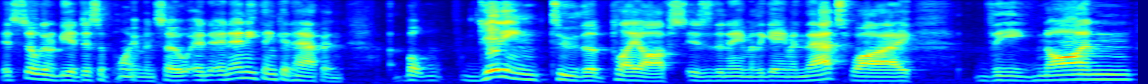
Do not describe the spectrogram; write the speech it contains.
it's still going to be a disappointment. So, and, and anything can happen. But getting to the playoffs is the name of the game. And that's why the non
